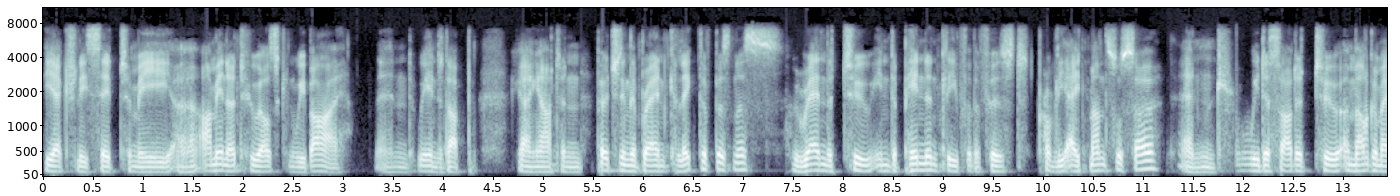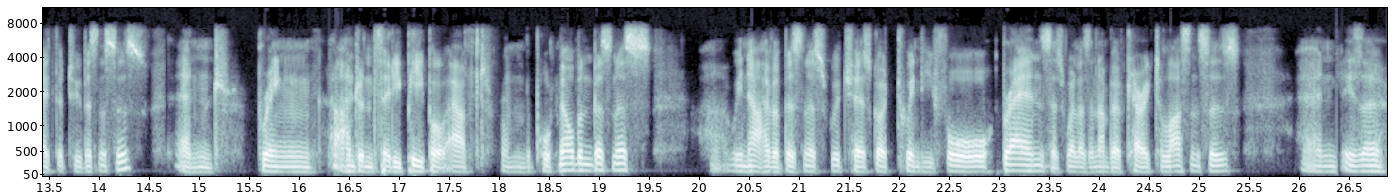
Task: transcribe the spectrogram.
he actually said to me, uh, "I'm in it. Who else can we buy?" And we ended up going out and purchasing the brand collective business. We ran the two independently for the first probably eight months or so. And we decided to amalgamate the two businesses and bring 130 people out from the Port Melbourne business. Uh, we now have a business which has got 24 brands as well as a number of character licenses and is a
